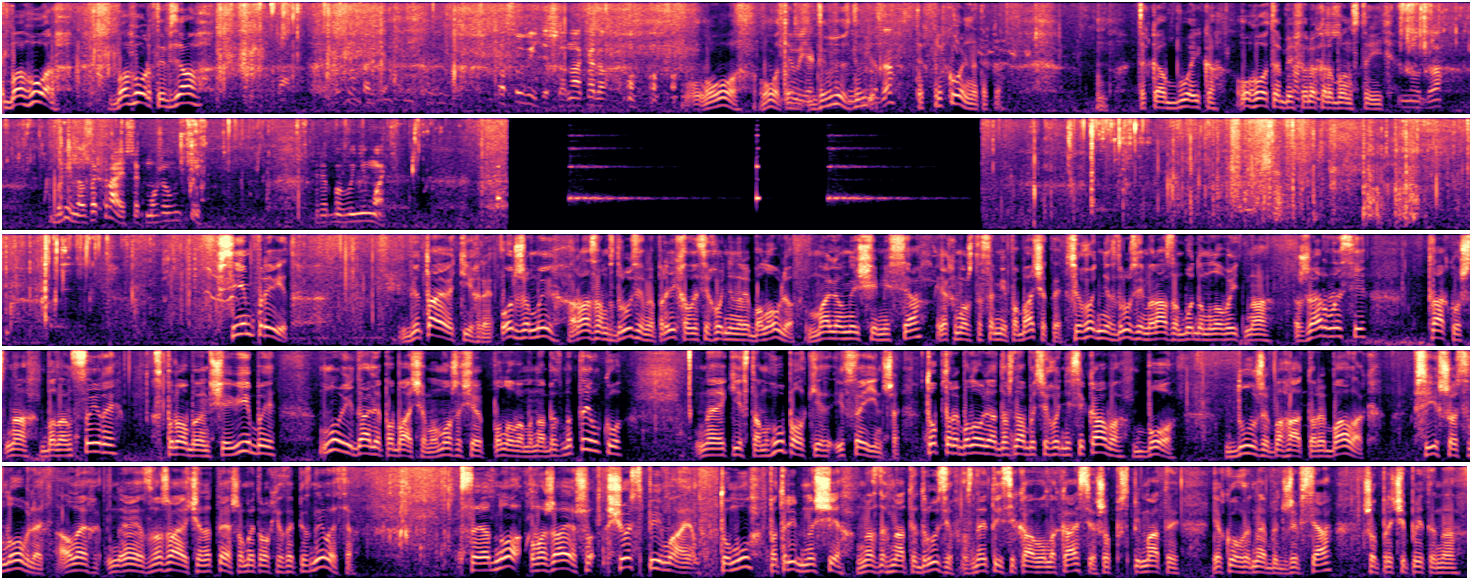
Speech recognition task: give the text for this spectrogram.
Багор. Багор ти взяв? Сейчас увидишь, она когда... О, о, о. Так Диви, як дивлюсь, дивлюсь. да? Так прикольно така. Така бойка. Ого, тобі ферокарбон стоїть. Ну да. Блін, а за краєшек може уйти. Треба винімати. Всім привіт! Вітаю тігри! Отже, ми разом з друзями приїхали сьогодні на риболовлю в мальовничі місця, як можете самі побачити. Сьогодні з друзями разом будемо ловити на жерлисі, також на балансири, спробуємо ще віби. Ну і далі побачимо. Може ще половимо на безмотилку, на якісь там гупалки і все інше. Тобто риболовля повинна бути сьогодні цікава, бо дуже багато рибалок всі щось ловлять, але не зважаючи на те, що ми трохи запізнилися, все одно вважаю, що щось спіймаємо. Тому потрібно ще наздогнати друзів, знайти цікаву локацію, щоб спіймати якого-небудь живця, щоб причепити на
